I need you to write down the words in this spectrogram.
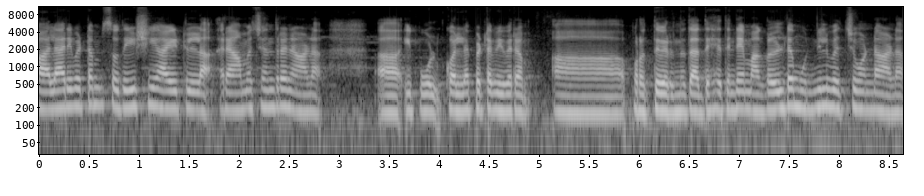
പാലാരിവട്ടം സ്വദേശിയായിട്ടുള്ള രാമചന്ദ്രനാണ് ഇപ്പോൾ കൊല്ലപ്പെട്ട വിവരം പുറത്തു വരുന്നത് അദ്ദേഹത്തിന്റെ മകളുടെ മുന്നിൽ വെച്ചുകൊണ്ടാണ്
